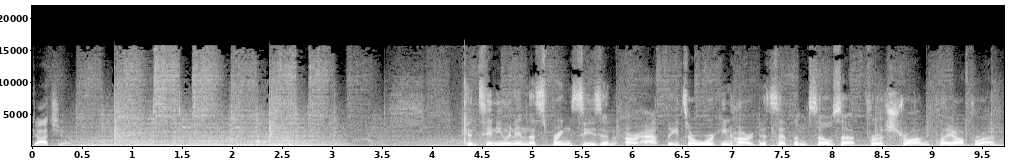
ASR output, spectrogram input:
gotcha. Continuing in the spring season, our athletes are working hard to set themselves up for a strong playoff run.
